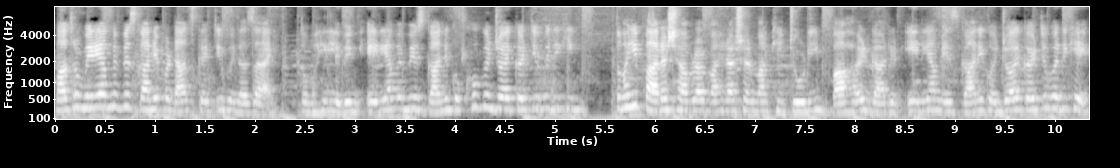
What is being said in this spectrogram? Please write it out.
बाथरूम एरिया में भी इस गाने पर डांस करती हुई नज़र आई। तो वही लिविंग एरिया में भी इस गाने को खूब एंजॉय करती हुई दिखी। तो वहीं पारस छाबड़ा और माहिरा शर्मा की जोड़ी बाहर गार्डन एरिया में इस गाने को एंजॉय करते हुए दिखे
